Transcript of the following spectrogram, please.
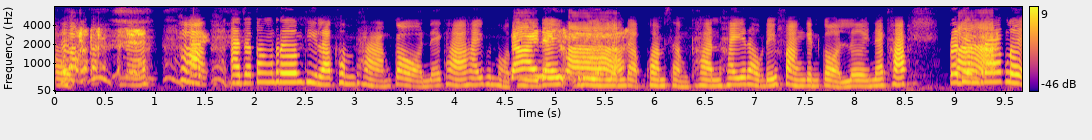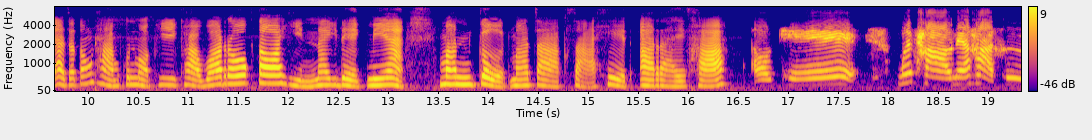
นะค่ะอะ อาจจะต้องเริ่มทีละคำถามก่อนนะคะ ให้คุณหมอได้พีเลยได้ค่ะ เรียงลำดับความสำคัญให้เราได้ฟังกันก่อนเลยนะคะ ประเด็นค่ะแรกเลยอาจจะต้องถามคุณหมอพีค่ะ ว่าโรคต้อหินในเด็กเนี่ย มันเกิดมาจากสาเหตุอะไรคะ โอเค เมื่อเช้าเนี่ยค่ะ คือ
